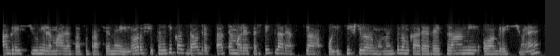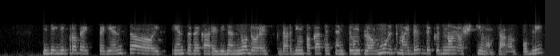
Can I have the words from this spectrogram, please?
agresiunile, mai ales asupra femeilor și când zic că îți dau dreptate, mă refer fix la reacția polițiștilor în momentul în care reclami o agresiune zic din propria experiență, o experiență pe care evident nu o doresc, dar din păcate se întâmplă mult mai des decât noi o știm în planul public.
